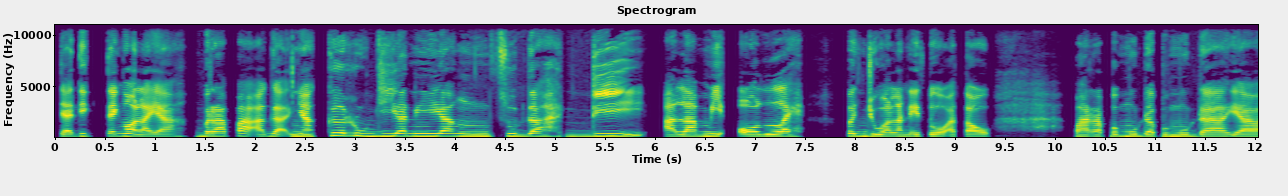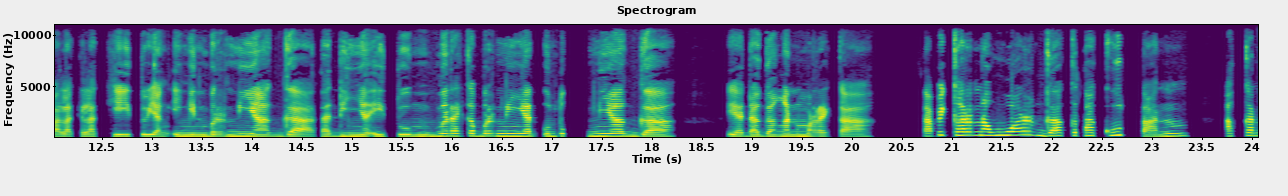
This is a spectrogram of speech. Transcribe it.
Jadi tengoklah ya berapa agaknya kerugian yang sudah dialami oleh penjualan itu atau para pemuda-pemuda ya laki-laki itu yang ingin berniaga. Tadinya itu mereka berniat untuk niaga ya dagangan mereka. Tapi karena warga ketakutan akan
